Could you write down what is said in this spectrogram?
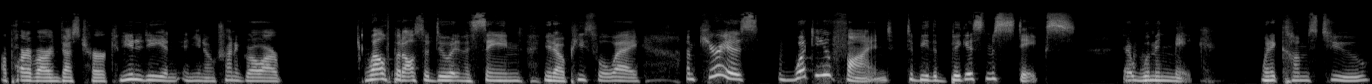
are part of our invest her community and, and you know trying to grow our wealth but also do it in a sane you know peaceful way i'm curious what do you find to be the biggest mistakes that women make when it comes to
